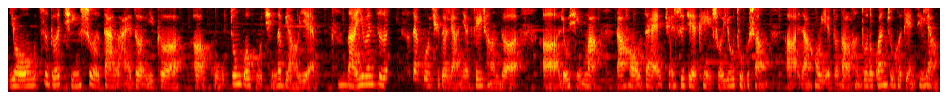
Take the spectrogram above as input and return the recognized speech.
由自得琴社带来的一个呃古中国古琴的表演。那因为自得琴社在过去的两年非常的呃流行嘛，然后在全世界可以说 YouTube 上啊、呃，然后也得到了很多的关注和点击量。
